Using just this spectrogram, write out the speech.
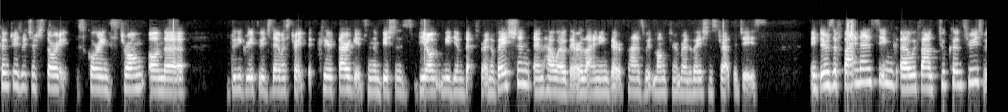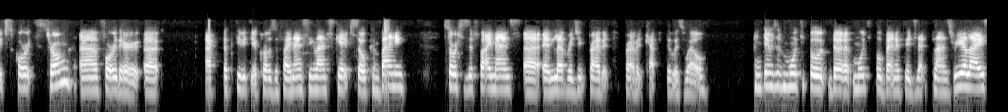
countries which are story, scoring strong on the, the degree to which demonstrate clear targets and ambitions beyond medium depth renovation and how well they're aligning their plans with long-term renovation strategies. In terms of financing, uh, we found two countries which scored strong uh, for their uh, activity across the financing landscape. So combining sources of finance uh, and leveraging private private capital as well. In terms of multiple the multiple benefits that plans realize,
